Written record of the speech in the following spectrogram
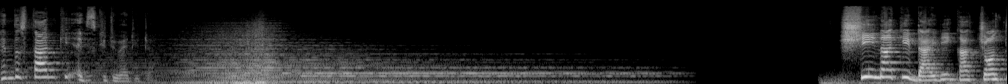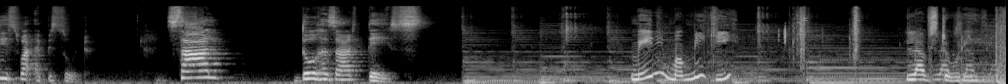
हिंदुस्तान की एग्जीक्यूटिव एडिटर शीना की डायरी का चौंतीसवा एपिसोड साल 2023 मेरी मम्मी की लव स्टोरी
